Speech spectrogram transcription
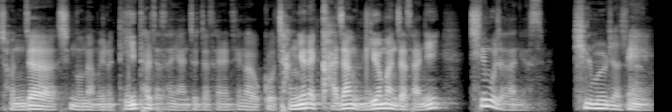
전자 신호나 뭐 이런 디지털 자산이 안전 자산이라는 생각했고 작년에 가장 위험한 자산이 실물 자산이었습니다. 실물 자산. 예.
